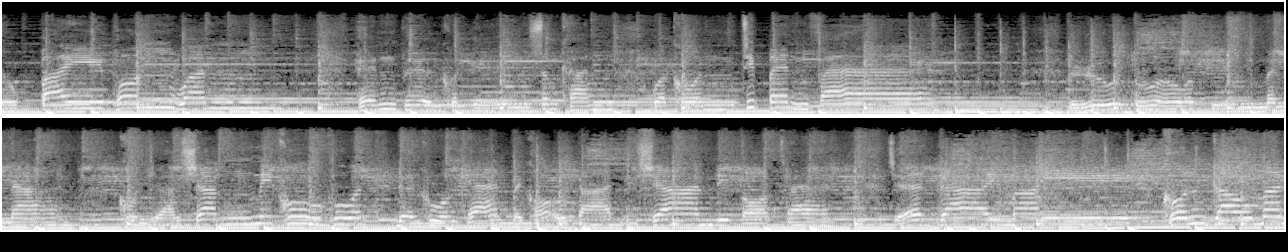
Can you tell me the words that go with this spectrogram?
นุกไปพ้นวัน เห็นเพื่อนคนอื่นสำคัญกว่าคนที่เป็นแฟน รู้ตัวว่าผิดมานาน คนอย่างฉันไม่คู่ควร เดินควงแขนแต่ขอโอกาสให้ฉันได้ตอบแทน จะได้ไหม คนเก่ามัน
